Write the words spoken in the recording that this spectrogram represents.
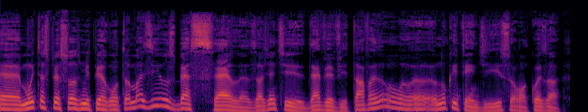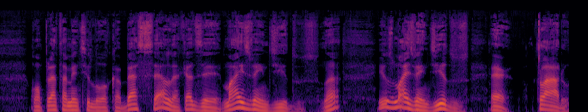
É, muitas pessoas me perguntam, mas e os best-sellers? A gente deve evitar? Eu, eu nunca entendi isso, é uma coisa completamente louca. Best-seller quer dizer mais vendidos, né? E os mais vendidos, é claro,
